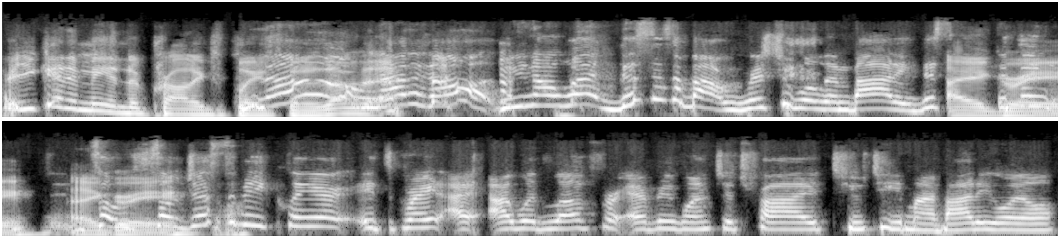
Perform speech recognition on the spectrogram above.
Are you getting me into product placement? No, not at all. You know what? This is about ritual and body. This I agree. I so, agree. so just to be clear, it's great. I, I would love for everyone to try 2T My Body Oil,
